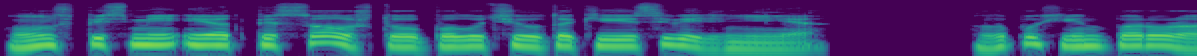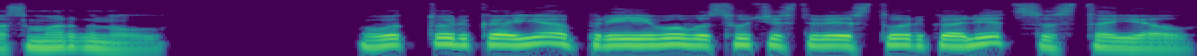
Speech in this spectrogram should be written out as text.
Он в письме и отписал, что получил такие сведения. Лопухин пару раз моргнул. Вот только я при его высочестве столько лет состоял,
